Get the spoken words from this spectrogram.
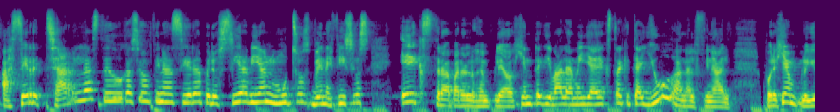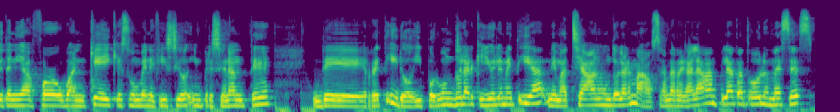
hacer charlas de educación financiera, pero sí habían muchos beneficios extra para los empleados, gente que va a la milla extra que te ayudan al final. Por ejemplo, yo tenía 401k, que es un beneficio impresionante de retiro, y por un dólar que yo le metía, me machaban un dólar más, o sea, me regalaban plata todos los meses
